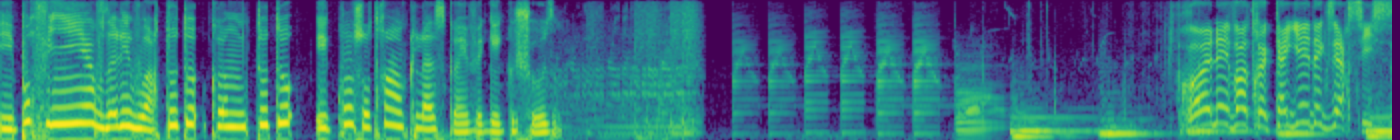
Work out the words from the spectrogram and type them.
Et pour finir, vous allez voir Toto comme Toto est concentré en classe quand il fait quelque chose. Prenez votre cahier d'exercice.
